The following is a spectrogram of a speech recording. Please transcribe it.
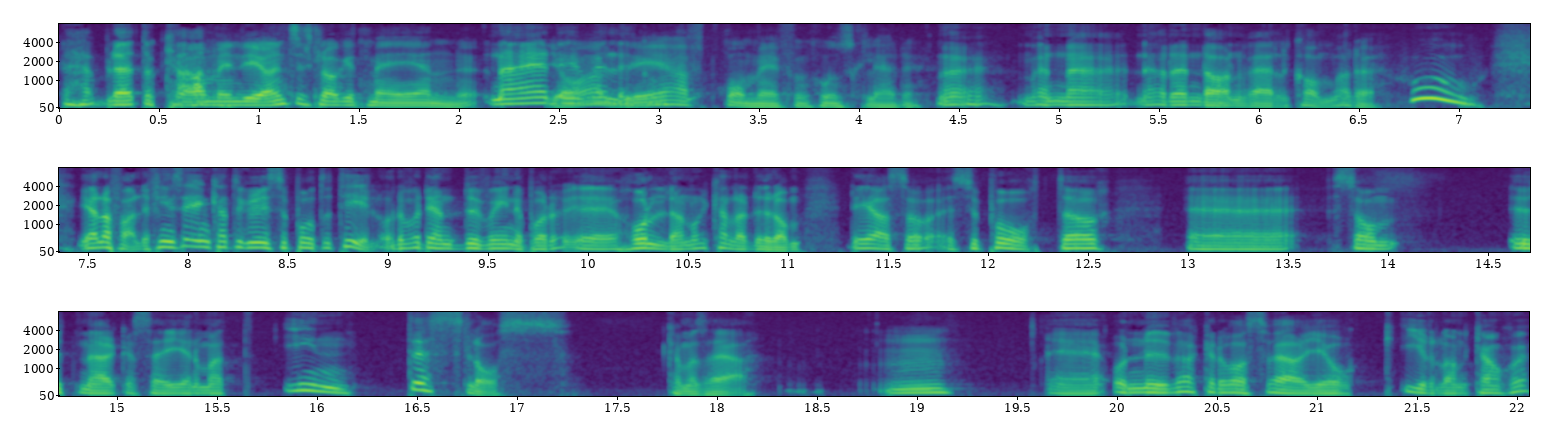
Det här blöt och kall. Ja, men det har inte slagit mig ännu. Nej, det jag är har väldigt aldrig haft på mig funktionskläder. Nej, men när, när den dagen väl kommer då. Woo! I alla fall, det finns en kategori supporter till och det var den du var inne på. Eh, Holländare kallar du dem. Det är alltså supporter eh, som utmärker sig genom att inte slåss, kan man säga. Mm. Eh, och nu verkar det vara Sverige och Irland kanske,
